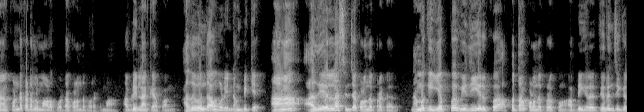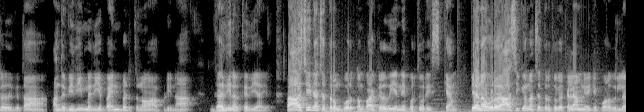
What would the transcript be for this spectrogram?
நான் கொண்டக்கடலை மாலை போட்டால் குழந்தை பிறக்குமா? அப்படிலாம் கேட்பாங்க. அது வந்து அவங்களுடைய நம்பிக்கை. ஆனால் அது எல்லாம் செஞ்சால் குழந்தை பிறக்காது. நமக்கு எப்போ விதி இருக்கோ அப்போ தான் குழந்தை பிறக்கும். அப்படிங்கிறத தெரிஞ்சுக்கிறதுக்கு தான் அந்த விதி மதியை பயன்படுத்தணும் அப்படின்னா கதி நற்கதி ராசி நட்சத்திரம் பொருத்தம் பார்க்கறது என்னை பொறுத்தவரை ஸ்கேம் ஏன்னா ஒரு ராசிக்கும் நட்சத்திரத்துக்கும் கல்யாணம் பண்ணி வைக்க போறது இல்லை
